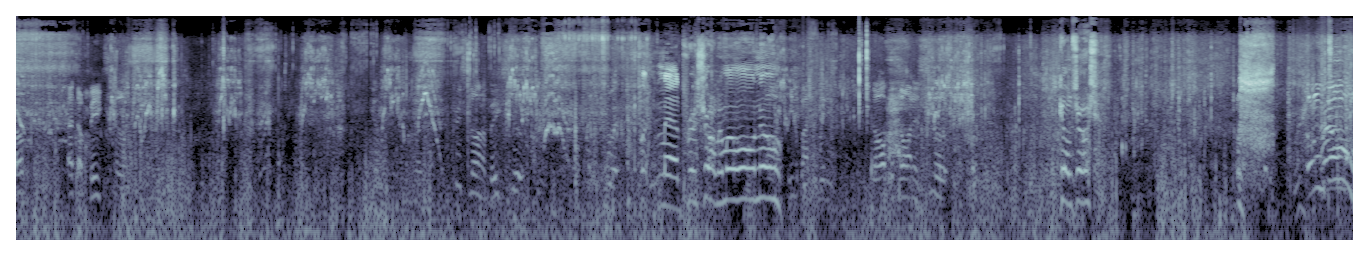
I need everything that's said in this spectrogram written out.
Oh, that's a big snook. Chris is on a big snook. Putting mad pressure on him. Oh no. He's about to get his dolphins on his snook. Here comes Josh. Oh no!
